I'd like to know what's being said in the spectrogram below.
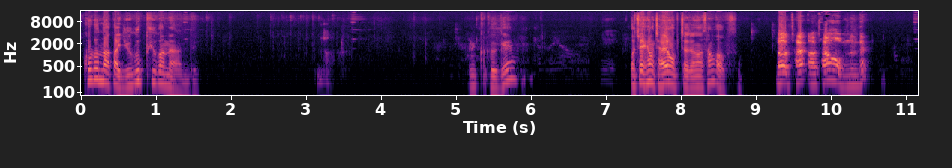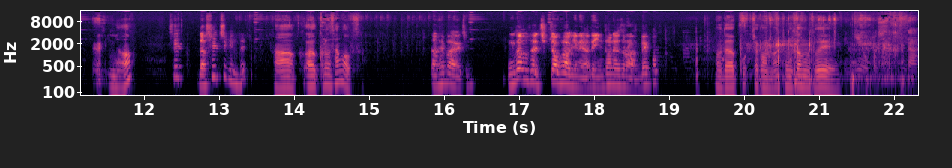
코로나가 유급 휴가면 안 돼. 그러니까 그게 어차피 형 자영업자잖아 상관없어. 나 자, 아, 자영업 없는데? 어? 실, 나 실직인데? 아, 그- 아 그럼 상관없어. 나 해봐야지. 동사무소에 직접 확인해야 돼. 인터넷으로 안 되고. 어, 내가 보- 잠깐만 동사무소에 인기 오빠 시작한다.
